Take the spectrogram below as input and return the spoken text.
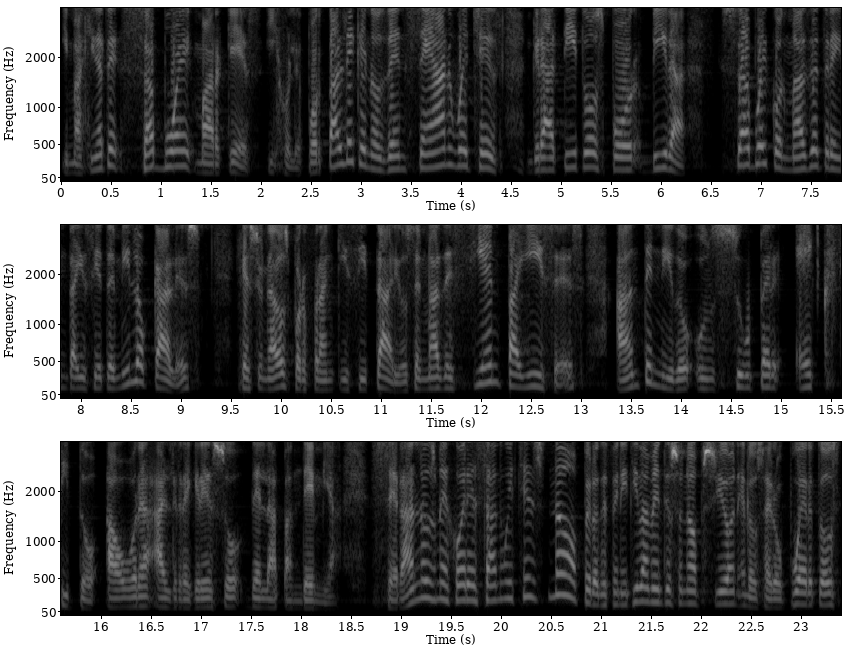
imagínate Subway Marqués. Híjole, por tal de que nos den sandwiches gratuitos por vida. Subway con más de 37 mil locales gestionados por franquicitarios en más de 100 países han tenido un súper éxito ahora al regreso de la pandemia. ¿Serán los mejores sándwiches? No, pero definitivamente es una opción en los aeropuertos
